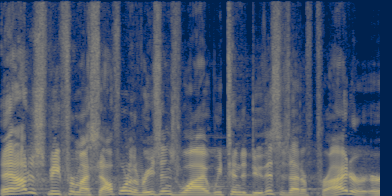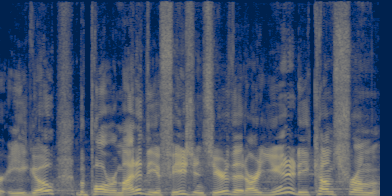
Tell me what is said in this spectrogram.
And I'll just speak for myself. One of the reasons why we tend to do this is out of pride or, or, ego. But Paul reminded the Ephesians here that our unity comes from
